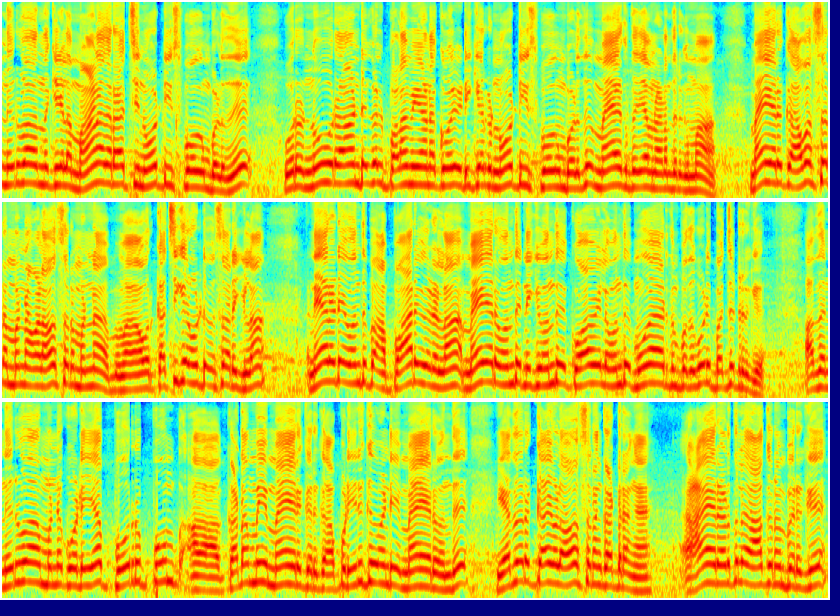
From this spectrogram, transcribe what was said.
நிர்வாகம் கீழே மாநகராட்சி நோட்டீஸ் போகும் பொழுது ஒரு நூறு ஆண்டுகள் பழமையான கோயில் இடிக்கிறதுக்கு நோட்டீஸ் போகும் பொழுது மேயருக்கு தெரியாமல் நடந்திருக்குமா? மேயருக்கு அவசரம் பண்ண அவளை அவசரம் பண்ண அவர் கட்சிக்கார விட்டு விசாரிக்கலாம். நேரடியாக வந்து பா- பார்வையிடலாம். மேயர் வந்து இன்றைக்கி வந்து கோவையில் வந்து மூவாயிரத்து முப்பது கோடி பட்ஜெட் இருக்குது அந்த நிர்வாகம் பண்ணக்கூடிய பொறுப்பும் கடமையும் மேயருக்கு இருக்குது அப்படி இருக்க வேண்டிய மேயர் வந்து எதற்காக இவ்வளோ அவசரம் காட்டுறாங்க? ஆயிரம் இடத்துல ஆக்கிரமிப்பு இருக்குது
